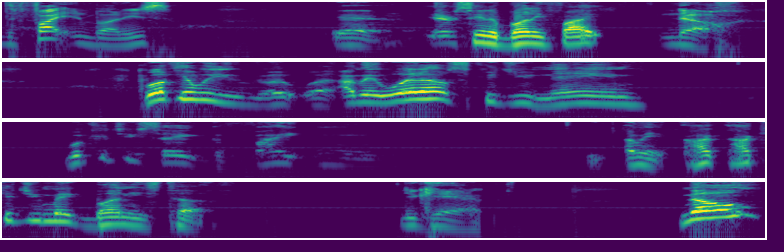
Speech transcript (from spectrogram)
The fighting bunnies. Yeah. You ever seen a bunny fight? No. What can we? I mean, what else could you name? What could you say? The fighting. I mean, how, how could you make bunnies tough? You can't. No,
